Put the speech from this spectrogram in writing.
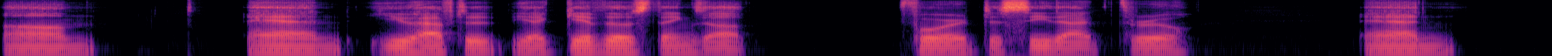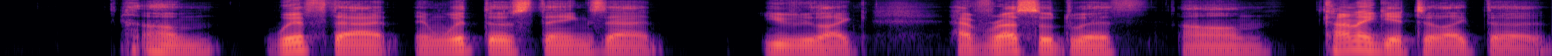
Um, and you have to yeah give those things up for to see that through. And um with that and with those things that you like have wrestled with, um, kind of get to like the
